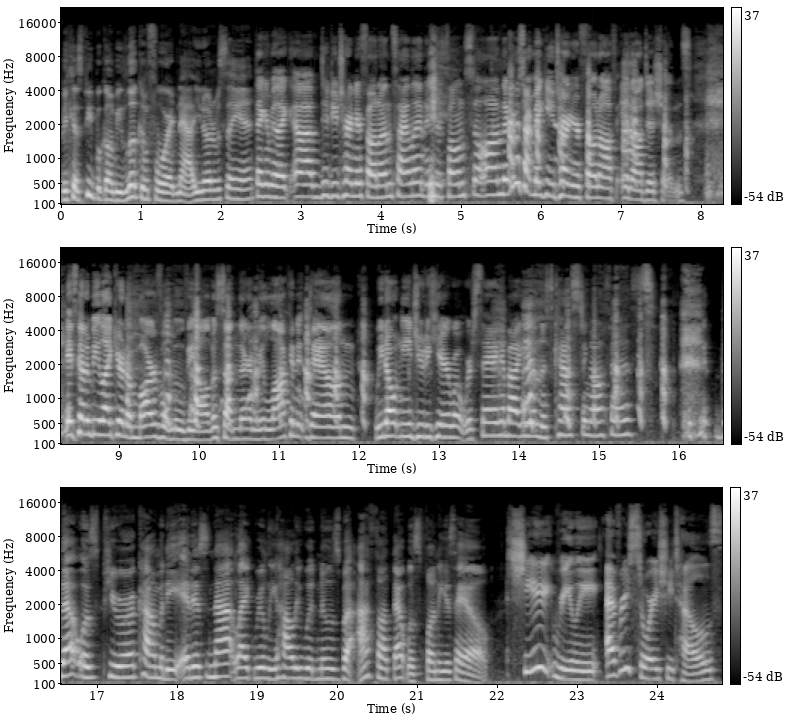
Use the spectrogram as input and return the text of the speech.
Because people gonna be looking for it now. You know what I'm saying? They're gonna be like, um, did you turn your phone on silent? Is your phone still on? They're gonna start making you turn your phone off in auditions. It's gonna be like you're in a Marvel movie all of a sudden. They're gonna be locking it down. We don't need you to hear what we're saying about you in this casting office. that was pure comedy. And it's not like really Hollywood news, but I thought that was funny as hell. She really, every story she tells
